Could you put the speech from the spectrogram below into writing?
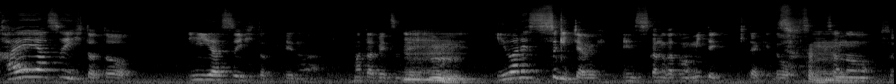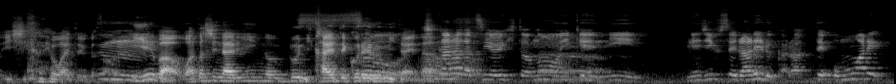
変えやすい人と言いやすい人っていうのはまた別で、うん。言われすぎちゃう演出家の方も見てきたけど、うんそのそう意志が弱いというかその、うん。言えば私なりの分に変えてくれるみたいな。力が強い人の意見にねじ伏せられるからって思われ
